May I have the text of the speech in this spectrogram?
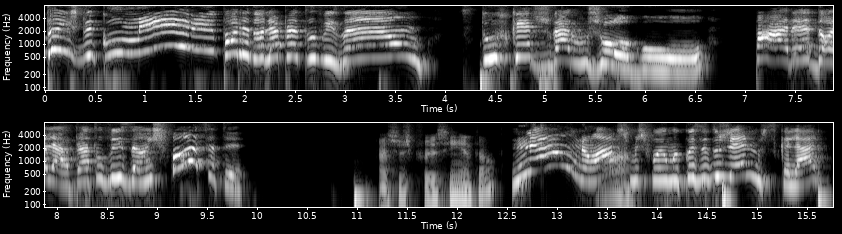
tens de comer! Para de olhar para a televisão! Se tu queres jogar um jogo, para de olhar para a televisão e esforça-te! Achas que foi assim então? Não, não Ah. acho, mas foi uma coisa do género, se calhar.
